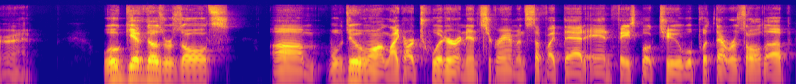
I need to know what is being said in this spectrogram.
All right. We'll give those results. Um, we'll do them on like our Twitter and Instagram and stuff like that, and Facebook too. We'll put that result up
